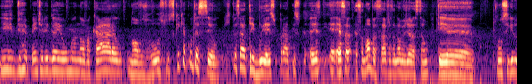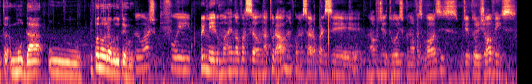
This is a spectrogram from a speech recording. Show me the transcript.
E de repente ele ganhou uma nova cara, novos rostos. O que, que aconteceu? O que, que você atribui a isso para essa, essa nova safra, essa nova geração ter conseguido mudar o, o, panorama do terror? Eu acho que foi, primeiro, uma renovação natural, né? Começaram a aparecer novos diretores com novas vozes, diretores jovens.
